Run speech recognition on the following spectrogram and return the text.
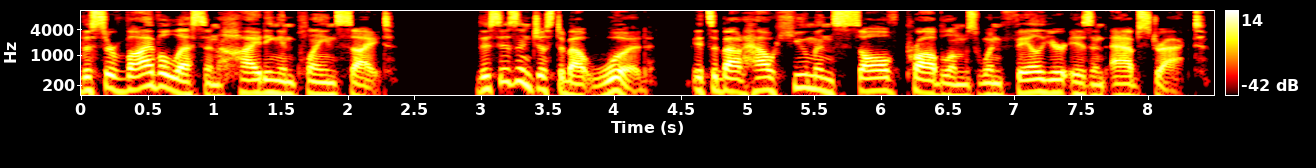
The survival lesson hiding in plain sight. This isn't just about wood, it's about how humans solve problems when failure isn't abstract.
